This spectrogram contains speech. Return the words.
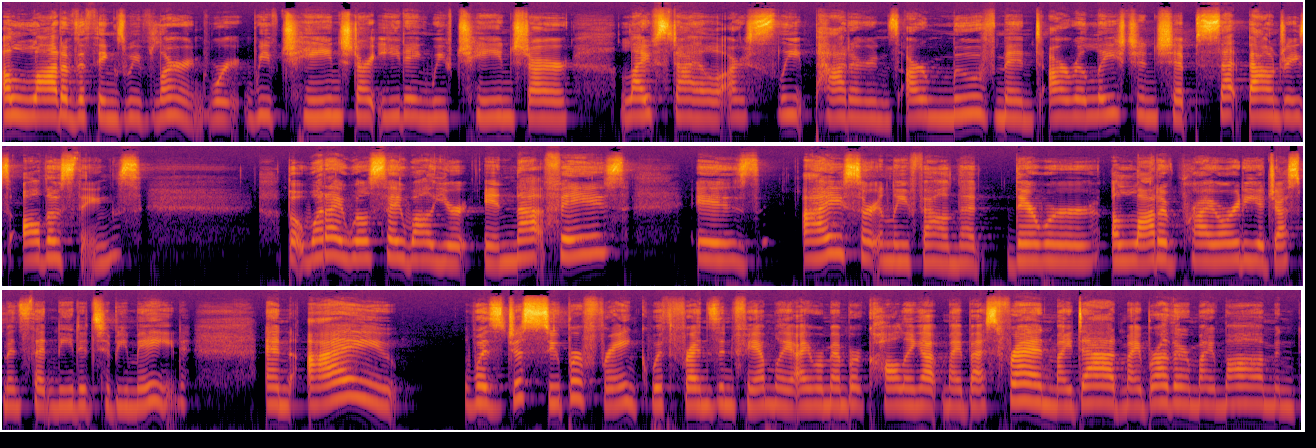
a lot of the things we've learned. We're, we've changed our eating, we've changed our lifestyle, our sleep patterns, our movement, our relationships, set boundaries, all those things. But what I will say while you're in that phase is I certainly found that there were a lot of priority adjustments that needed to be made. And I was just super frank with friends and family. I remember calling up my best friend, my dad, my brother, my mom and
